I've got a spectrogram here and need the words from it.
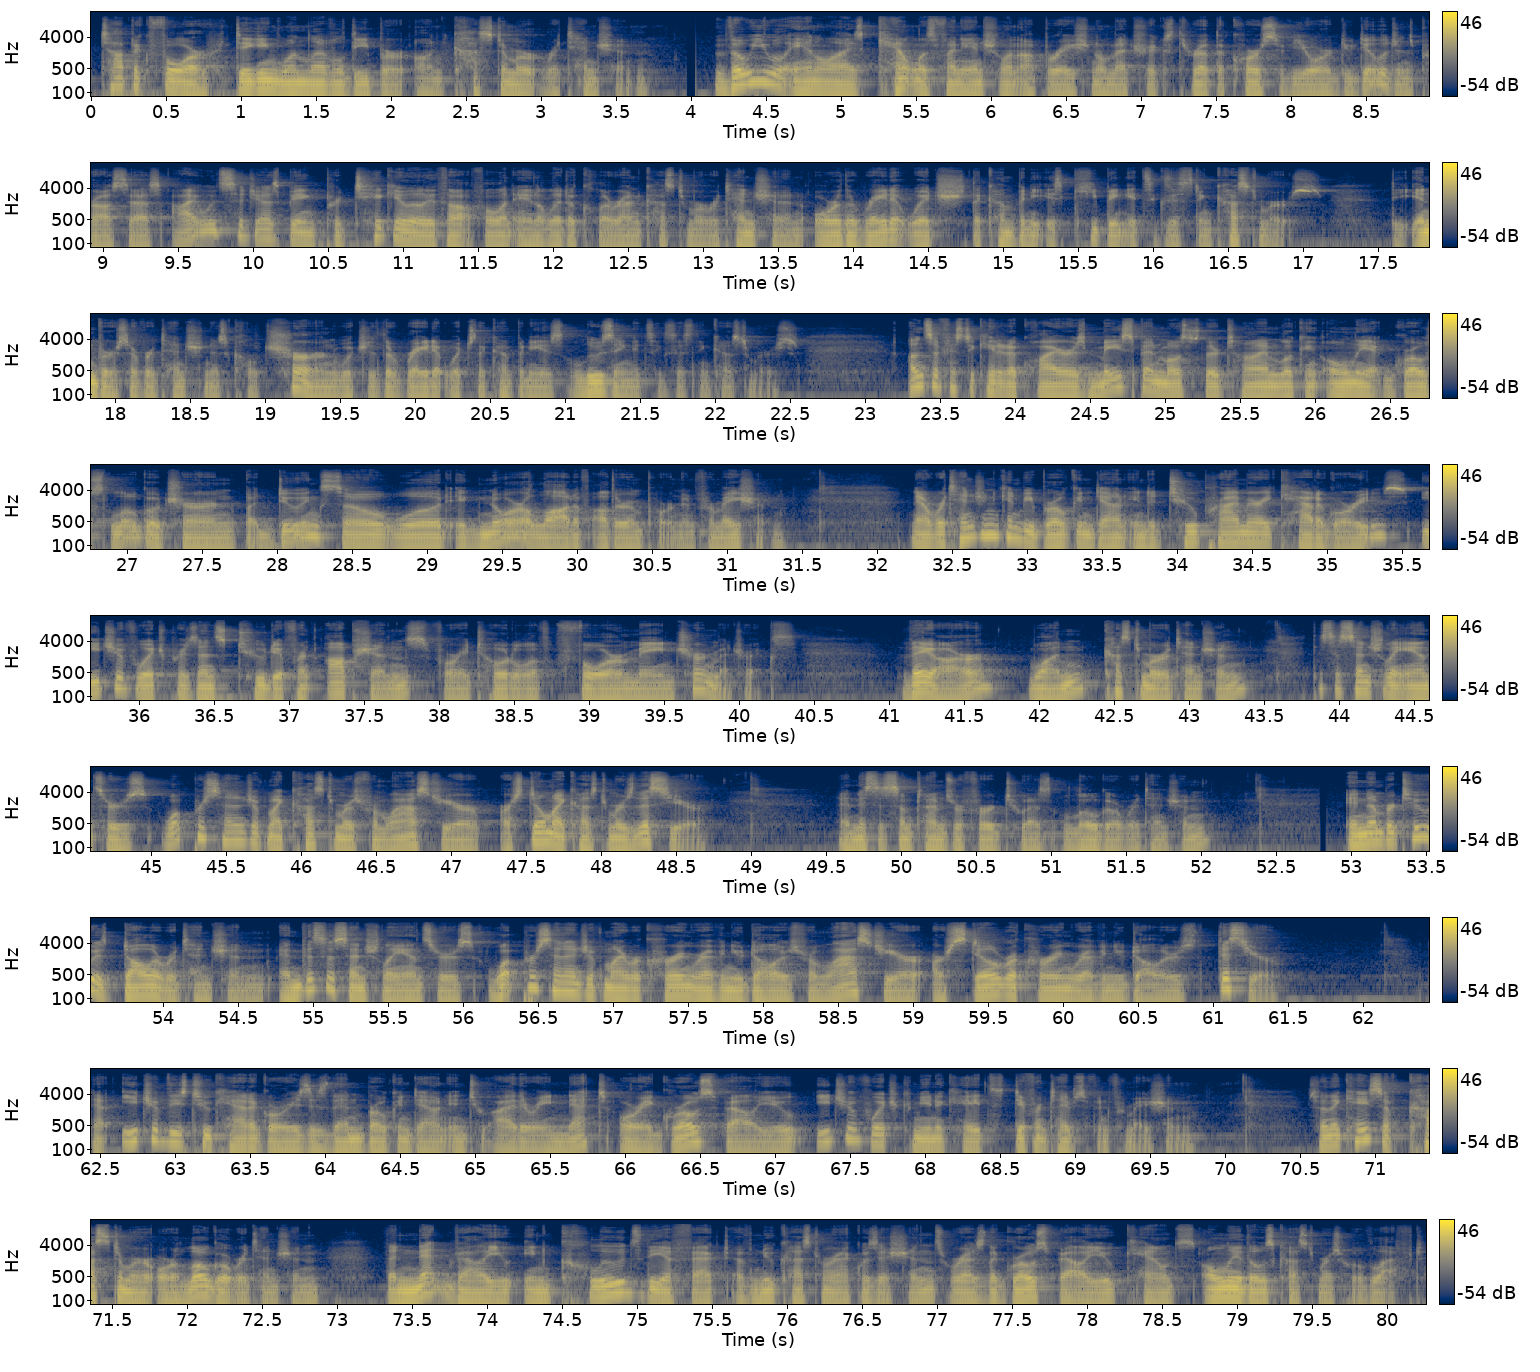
Topic 4 Digging one level deeper on customer retention. Though you will analyze countless financial and operational metrics throughout the course of your due diligence process, I would suggest being particularly thoughtful and analytical around customer retention or the rate at which the company is keeping its existing customers. The inverse of retention is called churn, which is the rate at which the company is losing its existing customers. Unsophisticated acquirers may spend most of their time looking only at gross logo churn, but doing so would ignore a lot of other important information. Now, retention can be broken down into two primary categories, each of which presents two different options for a total of four main churn metrics. They are 1. Customer retention, this essentially answers what percentage of my customers from last year are still my customers this year? And this is sometimes referred to as logo retention. And number two is dollar retention. And this essentially answers what percentage of my recurring revenue dollars from last year are still recurring revenue dollars this year? Now, each of these two categories is then broken down into either a net or a gross value, each of which communicates different types of information. So, in the case of customer or logo retention, the net value includes the effect of new customer acquisitions, whereas the gross value counts only those customers who have left.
